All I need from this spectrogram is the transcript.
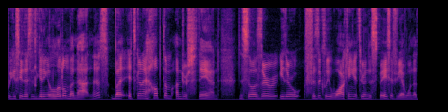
we can see this is getting a little monotonous, but it's going to help them understand. And so as they're either physically walking it through into space, if you have one that,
